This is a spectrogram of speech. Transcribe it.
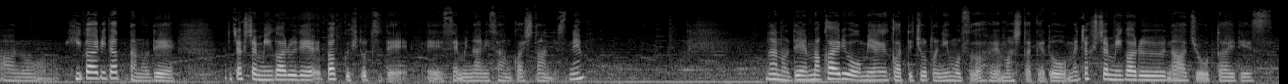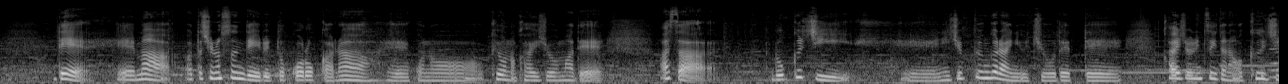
あの日帰りだったのでめちゃくちゃ身軽でバッグ一つで、えー、セミナーに参加したんですね。なので、まあ、帰りはお土産買ってちょっと荷物が増えましたけどめちゃくちゃ身軽な状態です。で、えー、まあ私の住んでいるところから、えー、この今日の会場まで朝6時、えー、20分ぐらいに家を出て会場に着いたのが9時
